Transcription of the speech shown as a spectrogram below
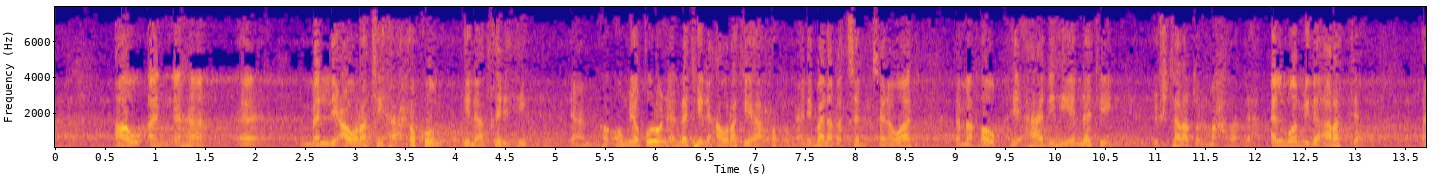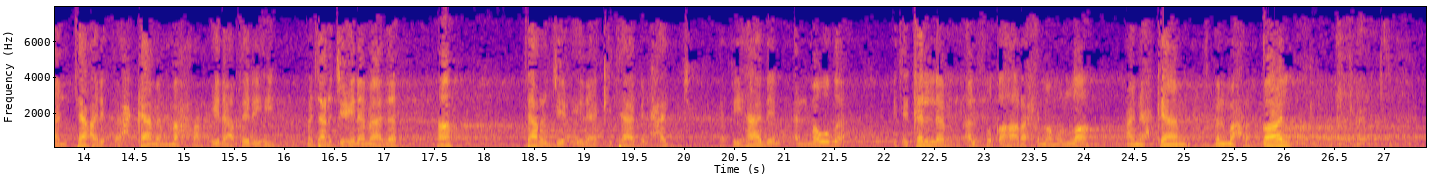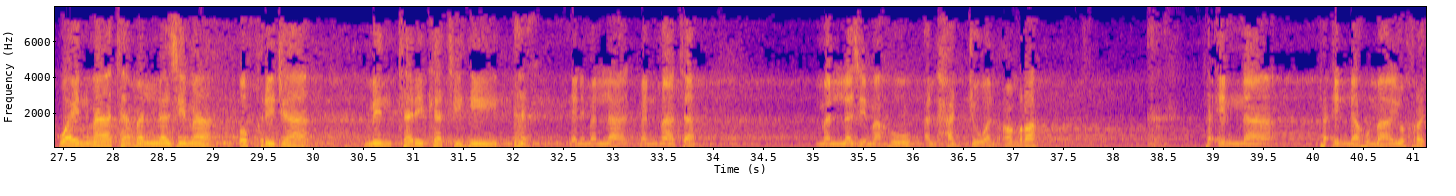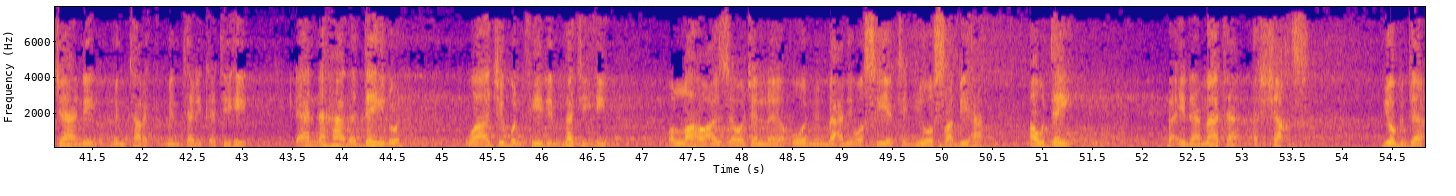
أو أنها آه، من لعورتها حكم إلى آخره؟ يعني هم يقولون التي لعورتها حكم يعني بلغت سبع سنوات فما فوق هذه هي التي يشترط المحرم لها. المهم إذا أردت أن تعرف أحكام المحرم إلى آخره فترجع إلى ماذا؟ ها؟ ترجع إلى كتاب الحج. ففي هذا الموضع يتكلم الفقهاء رحمهم الله عن أحكام المحرم. قال وإن مات من لزما أخرجا من تركته. يعني من, لا من مات من لزمه الحج والعمرة فإن فإنهما يخرجان من ترك من تركته لأن هذا دين واجب في ذمته. والله عز وجل يقول من بعد وصية يوصى بها أو دين. فإذا مات الشخص يبدأ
